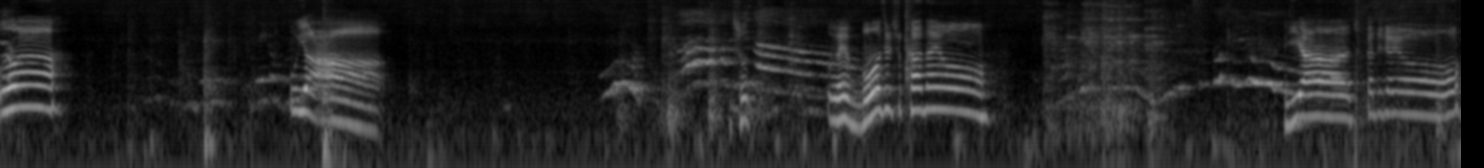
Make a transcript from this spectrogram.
우와. 우야. 저, 왜 무엇을 축하하나요? 이야, 축하드려요.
